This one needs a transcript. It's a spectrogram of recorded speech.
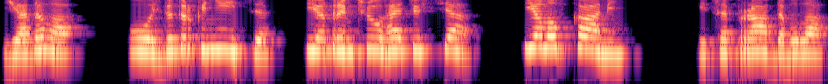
Я дала. Ось доторкніться, я тремчу геть уся, я мов камінь. І це правда була.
